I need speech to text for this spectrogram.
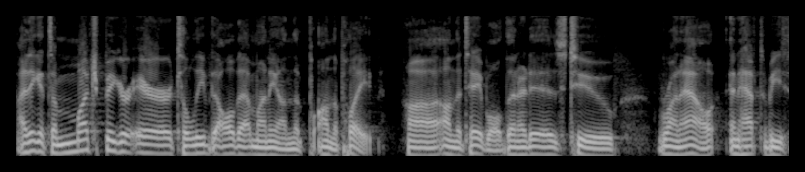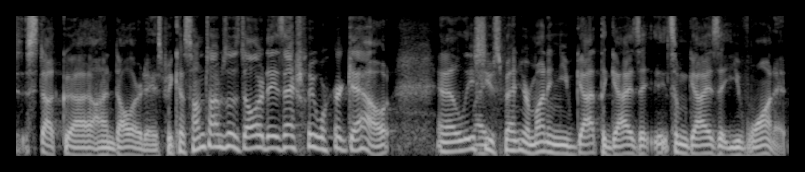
I think it's a much bigger error to leave all that money on the on the plate, uh, on the table, than it is to run out and have to be stuck uh, on dollar days because sometimes those dollar days actually work out, and at least right. you spent your money and you've got the guys that some guys that you've wanted.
